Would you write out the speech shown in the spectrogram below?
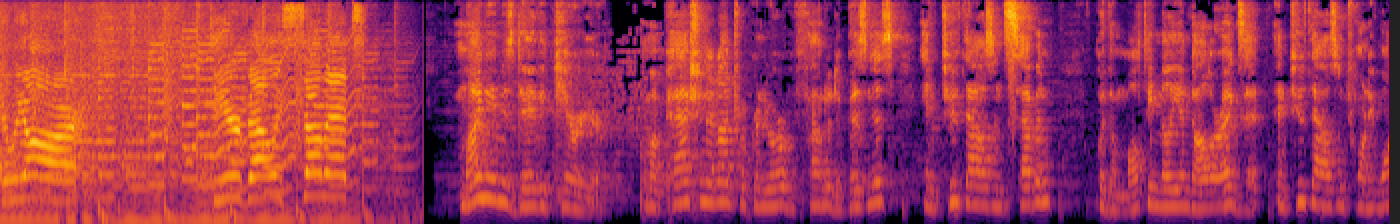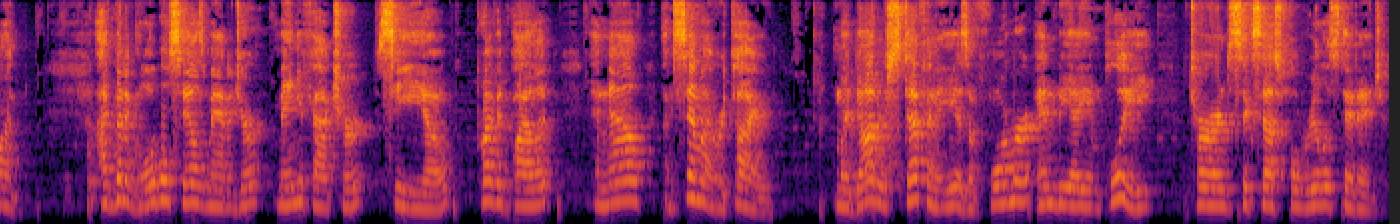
Here we are, Deer Valley Summit. My name is David Carrier. I'm a passionate entrepreneur who founded a business in 2007 with a multi million dollar exit in 2021. I've been a global sales manager, manufacturer, CEO, private pilot, and now I'm semi retired. My daughter Stephanie is a former NBA employee turned successful real estate agent.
